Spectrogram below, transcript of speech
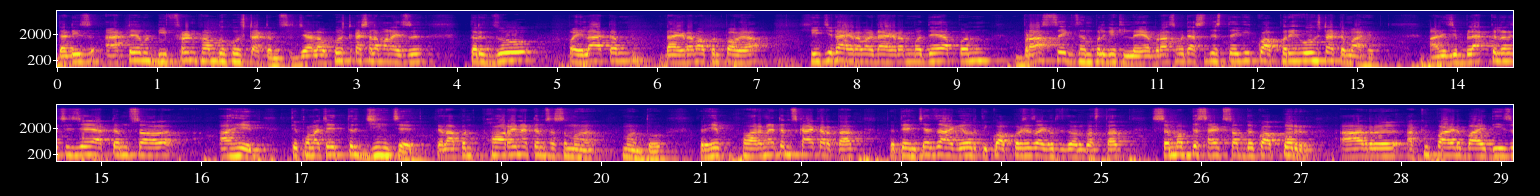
that is atom different from the host atoms ज्याला होस्ट कशाला म्हणायचं? तर जो पहिला ॲटम डायग्राम आपण पाहूया ही जी डायग्राम आहे डायग्राममध्ये आपण ब्रासचं एक्झाम्पल घेतलेलं आहे. या ब्रासमध्ये असं दिसतंय की कॉपर हे होस्ट ॲटम आहेत. आणि जे ब्लॅक कलरचे जे ॲटम्स आहेत ते कोणाचे आहेत? तर झिंकचे आहेत. त्याला आपण फॉरेन ॲटम्स असं म्हण म्हणतो. तर हे फॉरेन ॲटम्स काय करतात? तर त्यांच्या जागेवरती कॉपरच्या जागेवरती जाऊन बसतात. Some of the sites of the copper are occupied by these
